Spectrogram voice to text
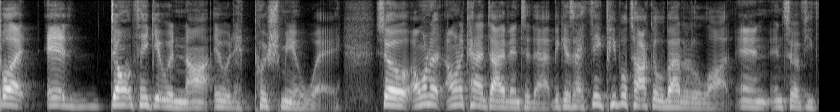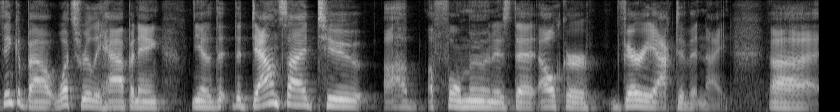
but it don't think it would not it would push me away. So I want to I want to kind of dive into that because I think people talk about it a lot. And and so if you think about what's really happening, you know, the, the downside to a, a full moon is that elk are very active at night. Uh,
